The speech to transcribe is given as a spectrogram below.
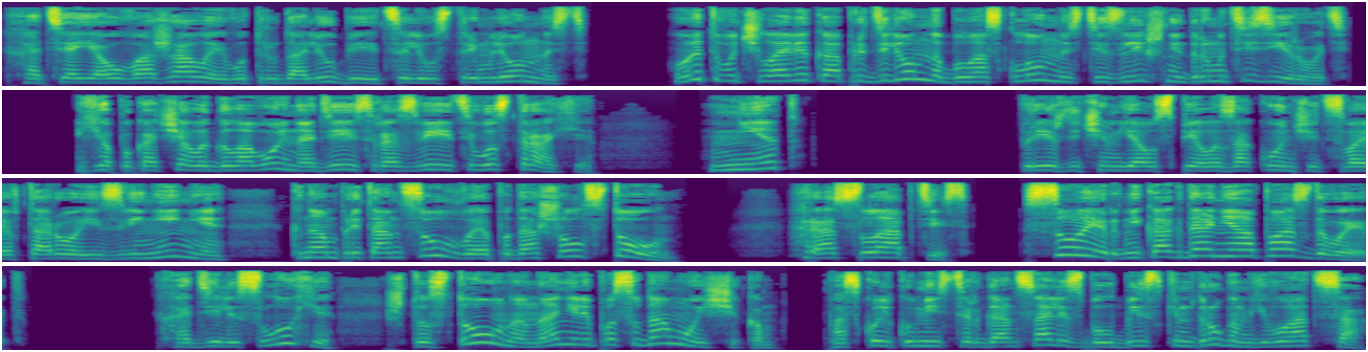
Хотя я уважала его трудолюбие и целеустремленность, у этого человека определенно была склонность излишне драматизировать. Я покачала головой, надеясь развеять его страхи. Нет. Прежде чем я успела закончить свое второе извинение, к нам пританцовывая подошел Стоун. «Расслабьтесь, Сойер никогда не опаздывает!» Ходили слухи, что Стоуна наняли посудомойщиком, поскольку мистер Гонсалес был близким другом его отца,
